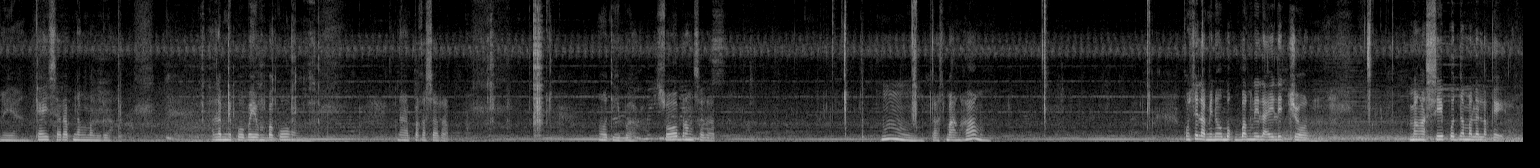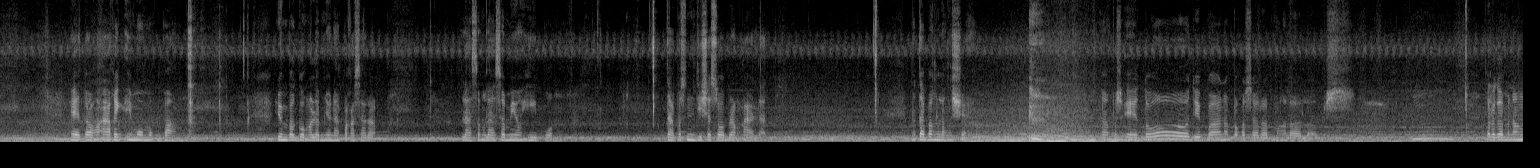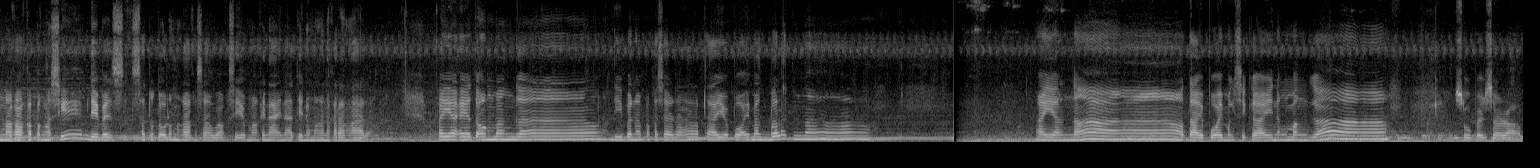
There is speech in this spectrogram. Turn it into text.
Ayan. Guys, sarap ng mangga. Alam niyo po ba yung bagong? Napakasarap. O, diba? Sobrang sarap. Hmm, tas maanghang. Kung sila minumukbang nila ay lechon. Mga sipod na malalaki. Ito ang aking imumukbang. Yung bagong alam nyo napakasarap. Lasang lasa mo yung hipon. Tapos hindi siya sobrang alat. Matabang lang siya. Tapos eto, 'di ba? Napakasarap mga lalabs. Hmm. Talaga man ang nakakapangasim, 'di ba? Sa, sa totoo lang nakakasawa kasi yung mga kinain natin ng mga nakarang araw. Kaya eto ang mangga. 'Di ba napakasarap? Tayo po ay magbalat na. Ayan na. Tayo po ay magsikain ng mangga. Super sarap.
